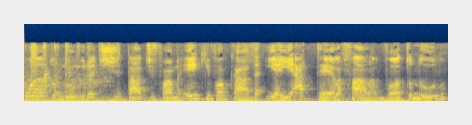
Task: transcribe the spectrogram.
quando o número é digitado de forma equivocada. E aí a tela fala voto nulo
